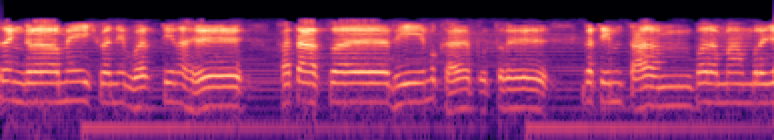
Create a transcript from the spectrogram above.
सङ्ग्रामेष्वनिवर्तिनः हता स्वभिमुख पुत्र गतिं तां परमां व्रज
